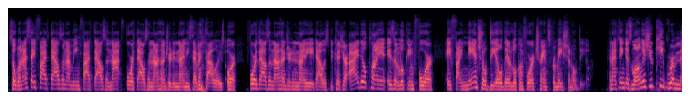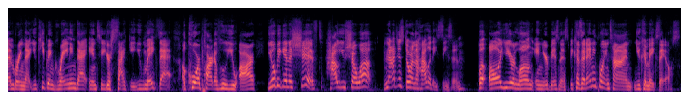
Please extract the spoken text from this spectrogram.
So when I say 5,000, I mean 5,000, not $4,997 or $4,998 because your ideal client isn't looking for a financial deal, they're looking for a transformational deal. And I think as long as you keep remembering that, you keep ingraining that into your psyche, you make that a core part of who you are, you'll begin to shift how you show up, not just during the holiday season, but all year long in your business because at any point in time, you can make sales.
